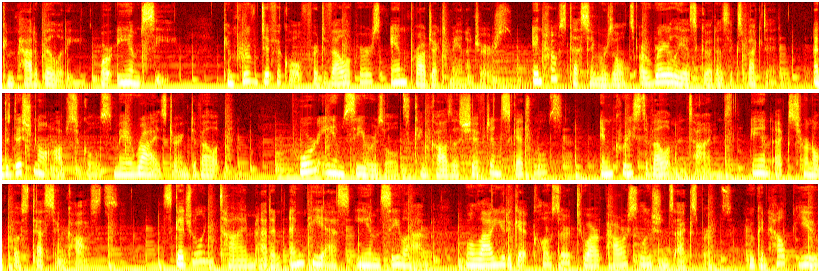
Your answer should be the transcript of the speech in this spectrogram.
compatibility, or EMC, can prove difficult for developers and project managers. In house testing results are rarely as good as expected, and additional obstacles may arise during development. Poor EMC results can cause a shift in schedules, increased development times, and external post testing costs. Scheduling time at an MPS EMC lab will allow you to get closer to our Power Solutions experts who can help you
